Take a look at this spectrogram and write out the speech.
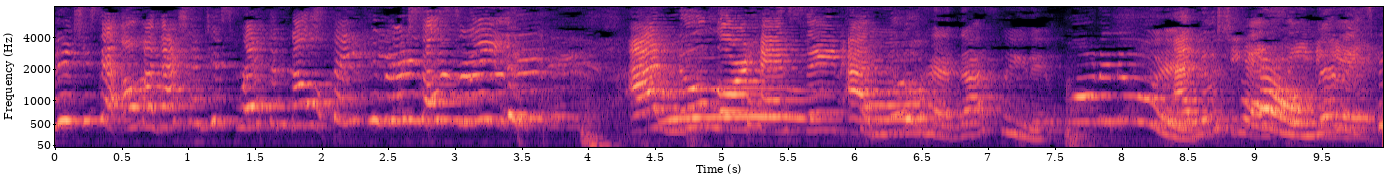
Then she said, oh my gosh, I just read the note. Thank you, you're so sweet. I knew Lauren had seen. I knew. Oh, had not seen it. What are you doing? I knew she had oh, seen it Melly yet. T?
